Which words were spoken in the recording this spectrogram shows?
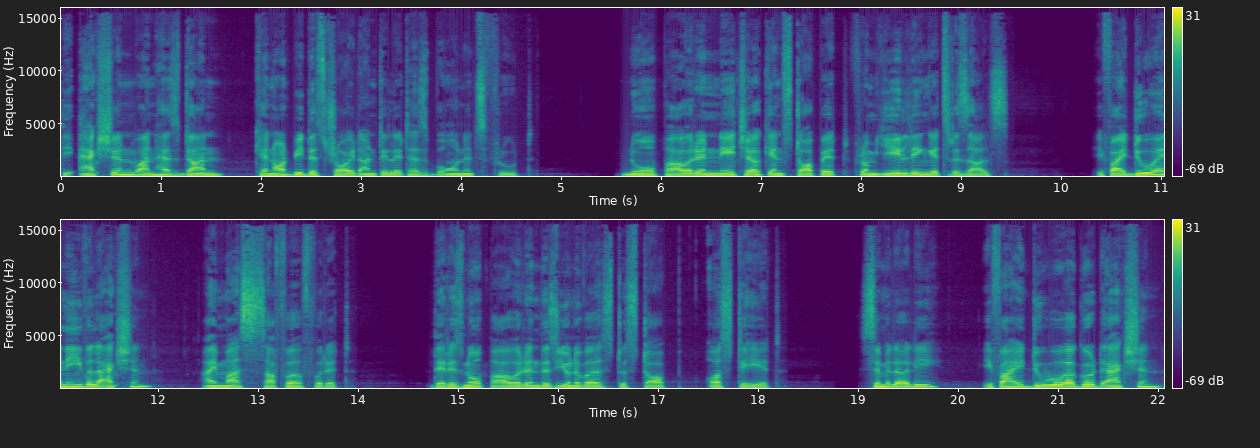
the action one has done cannot be destroyed until it has borne its fruit. No power in nature can stop it from yielding its results. If I do an evil action, I must suffer for it. There is no power in this universe to stop or stay it. Similarly, if I do a good action,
